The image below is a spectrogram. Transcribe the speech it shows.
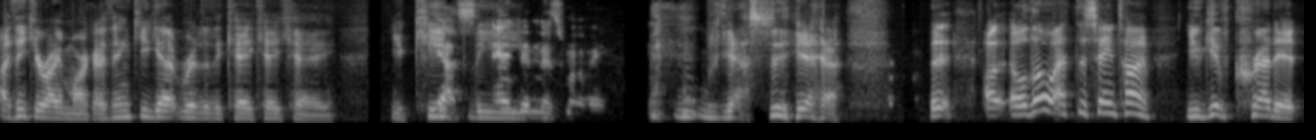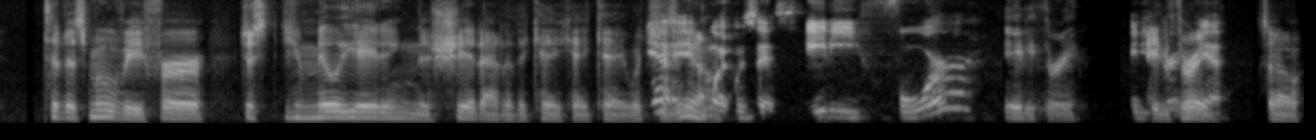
I think you're right, Mark. I think you get rid of the KKK. You keep yes, the and in this movie. yes, yeah. Uh, although at the same time, you give credit to this movie for just humiliating the shit out of the KKK, which Yeah, is you know what was this? 84? 83. 83. Yeah. So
